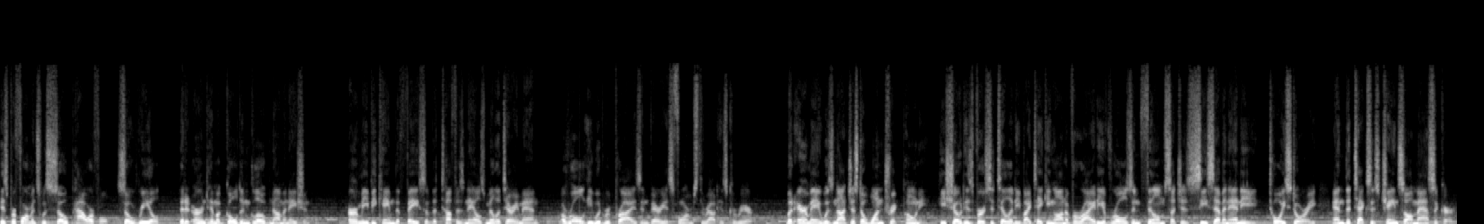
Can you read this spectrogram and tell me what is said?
His performance was so powerful, so real, that it earned him a Golden Globe nomination. Ermey became the face of the tough-as-nails military man, a role he would reprise in various forms throughout his career. But Ermey was not just a one-trick pony, he showed his versatility by taking on a variety of roles in films such as Se7en, Toy Story, and The Texas Chainsaw Massacre.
